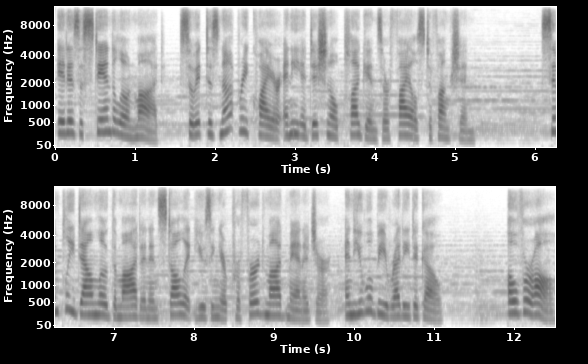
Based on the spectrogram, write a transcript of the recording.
It is a standalone mod, so it does not require any additional plugins or files to function. Simply download the mod and install it using your preferred mod manager, and you will be ready to go. Overall,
